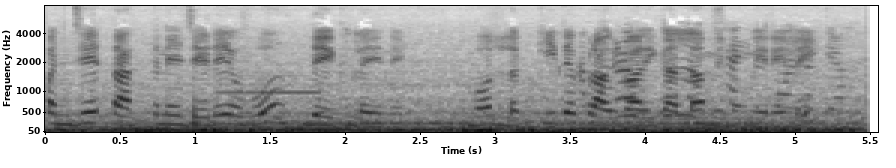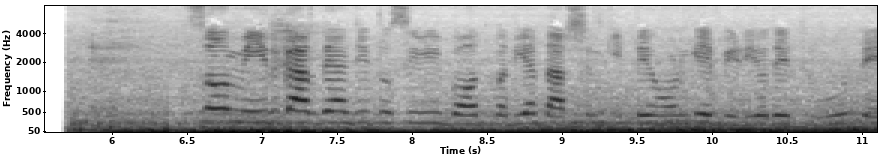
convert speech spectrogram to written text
ਪੰਜੇ ਤਖਤ ਨੇ ਜਿਹੜੇ ਉਹ ਦੇਖ ਲਏ ਨੇ। ਬਹੁਤ ਲੱਕੀ ਤੇ ਪ੍ਰਾਊਡ ਵਾਲੀ ਗੱਲ ਆ ਮੈਨੂੰ ਮੇਰੇ ਲਈ। ਸੋ ਉਮੀਦ ਕਰਦੇ ਹਾਂ ਜੀ ਤੁਸੀਂ ਵੀ ਬਹੁਤ ਵਧੀਆ ਦਰਸ਼ਨ ਕੀਤੇ ਹੋਣਗੇ ਵੀਡੀਓ ਦੇ ਥਰੂ ਤੇ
